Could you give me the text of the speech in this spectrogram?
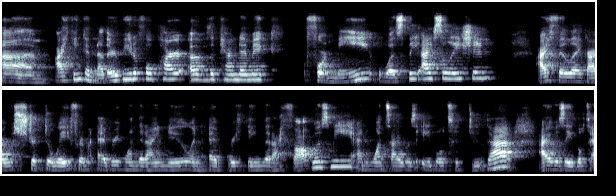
Um, i think another beautiful part of the pandemic for me was the isolation I feel like I was stripped away from everyone that I knew and everything that I thought was me. And once I was able to do that, I was able to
